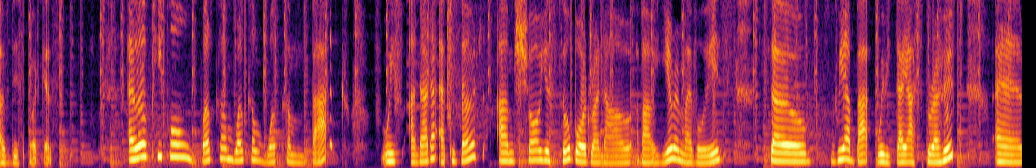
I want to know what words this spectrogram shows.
of this podcast. Hello, people, welcome, welcome, welcome back with another episode. I'm sure you're so bored right now about hearing my voice, so we are back with Diasporahood uh,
